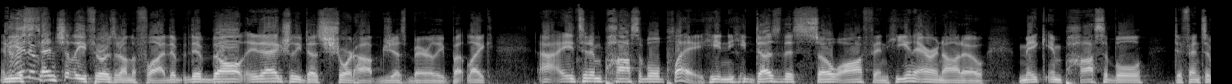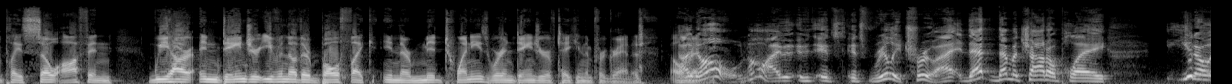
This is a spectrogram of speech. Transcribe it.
and he kind of- essentially throws it on the fly. The the ball it actually does short hop just barely, but like uh, it's an impossible play. He and he does this so often. He and Arenado make impossible defensive plays so often. We are in danger, even though they're both like in their mid twenties. We're in danger of taking them for granted. I know, no, I it's it's really true. I that that Machado play, you know,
